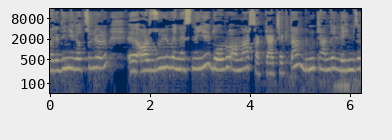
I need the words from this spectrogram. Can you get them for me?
Söylediğin yeri hatırlıyorum. Ee, arzuyu ve nesneyi doğru anlarsak gerçekten bunu kendi lehimize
